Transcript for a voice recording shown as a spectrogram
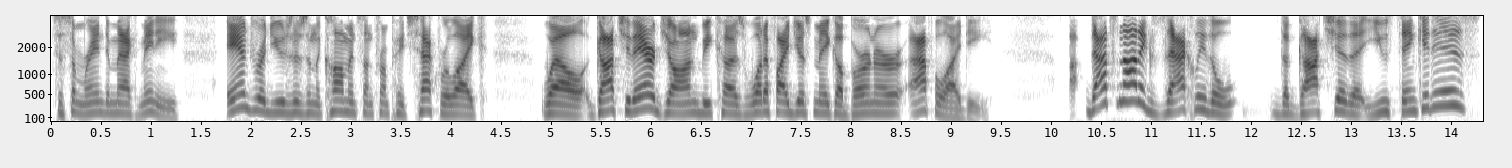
to some random Mac Mini? Android users in the comments on Front Page Tech were like, "Well, got you there, Jon. Because what if I just make a burner Apple ID?" Uh, That's not exactly the the gotcha that you think it is.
